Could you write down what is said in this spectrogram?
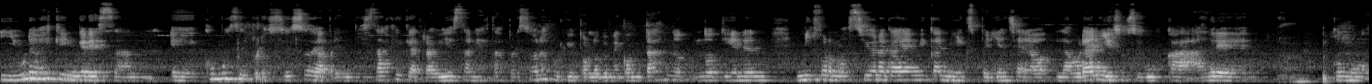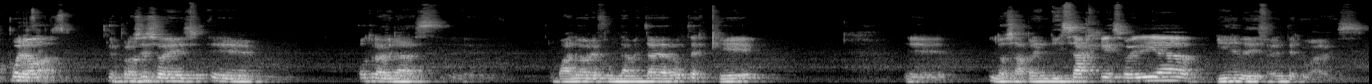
Y una vez que ingresan, eh, ¿cómo es el proceso de aprendizaje que atraviesan estas personas? Porque por lo que me contás no, no tienen ni formación académica ni experiencia laboral y eso se busca adrede. Ah. ¿Cómo, bueno, el proceso es eh, otra de las eh, valores fundamentales de la ruta es que eh, los aprendizajes hoy día vienen de diferentes lugares.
